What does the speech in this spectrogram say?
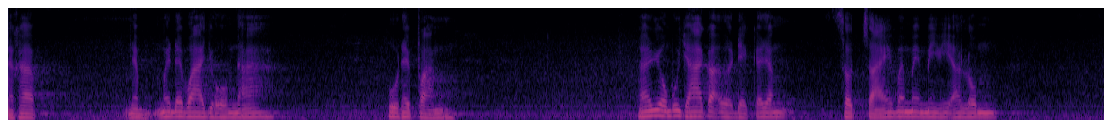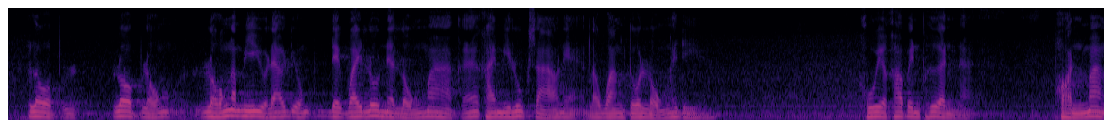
นะครับเนี่ยไม่ได้ว่าโยมนะ พูดให้ฟังนะโยมผู้ชายก็เออเด็กก็ยังสดใสไม่ไม่ไม่มีอารมณ์โลภโลภหลง หลงมีอยู่แล้วเด็กวัยรุ่นเนี่ยหลงมากนะใครมีลูกสาวเนี่ย ระวังตัวหลงให้ดี คุยกับเขาเป็นเพื่อนนะผ่อนมั่ง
